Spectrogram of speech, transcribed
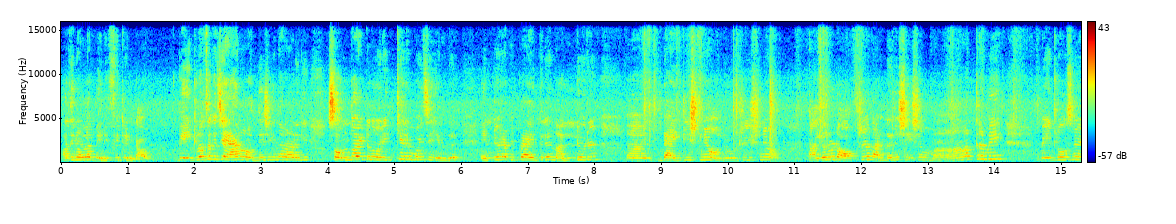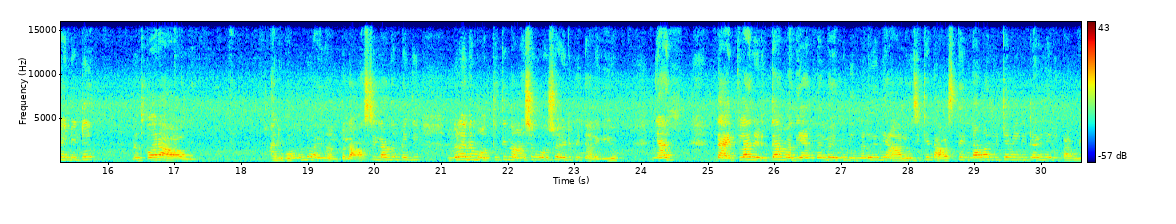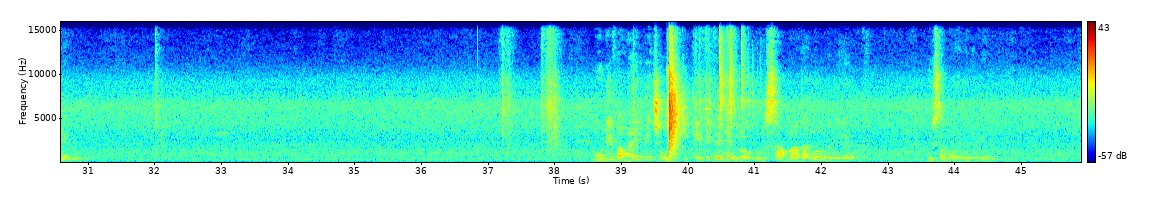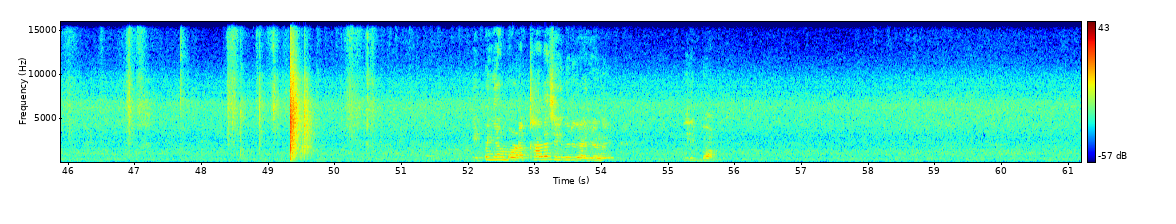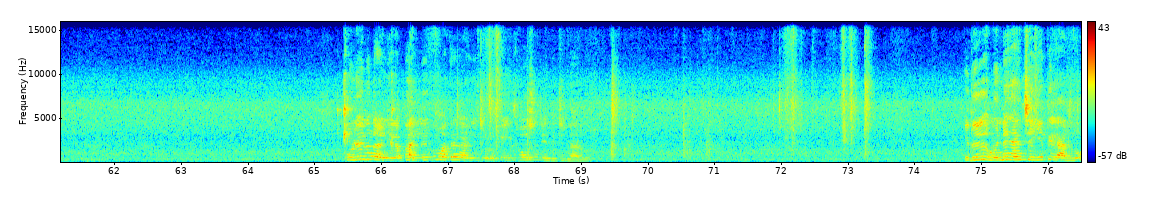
അതിനുള്ള ബെനിഫിറ്റ് ഉണ്ടാവും. വെയിറ്റ് ലോസ് ഒക്കെ ചെയ്യാൻ ഉദ്ദേശിക്കുന്നവരാണെങ്കിൽ സ്വന്തമായിട്ടൊന്നും ഒരിക്കലും പോയി ചെയ്യരുത്. എന്റെ ഒരു അഭിപ്രായത്തിൽ നല്ലൊരു ഡയറ്റീഷ്യനെയോ ന്യൂട്രീഷനെയോ നല്ലൊരു ഡോക്ടറെ കണ്ടതിന് ശേഷം മാത്രമേ വെയിറ്റ് ലോസിന് വേണ്ടിയിട്ട് പ്രിപ്പയർ ആവൂ. അനുഭവം കൊണ്ട് പറയുന്നതാണ് കേട്ടോ. ലാസ്റ്റ് ഇല്ലാന്നുണ്ടെങ്കിൽ നിങ്ങൾ എന്നെ മൊത്തത്തിൽ നാശകോശമായിട്ട് പിന്നെ അലകിയോ ഞാൻ ഡയറ്റ് പ്ലാൻ എടുത്താൽ മതിയായിരുന്നല്ലോ എന്ന് നിങ്ങൾ തന്നെ ആലോചിക്കേണ്ട അവസ്ഥ ഉണ്ടാവാതിരിക്കാൻ വേണ്ടിയിട്ടാണ് ഞാൻ ഈ പറഞ്ഞു മുടി വായി വെച്ച് ഒതുക്കി കെട്ടിക്കഴിഞ്ഞല്ലോ ഒരു സമാധാനം ഉണ്ടെങ്കിൽ ഒരു സമാധാനം വേണം ഇപ്പൊ ഞാൻ മുടക്കാതെ ചെയ്യുന്നൊരു കാര്യമാണ് ലിപ് കുളിയൊന്നും കഴിഞ്ഞില്ല. പല്ലിപ്പ് മാത്രമേ കഴിഞ്ഞിട്ടുള്ളൂ. ഫേസ് വാഷും ചെയ്തിട്ടുണ്ടായിരുന്നു. ഇത് മുന്നേ ഞാൻ ചെയ്യത്തില്ലായിരുന്നു.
